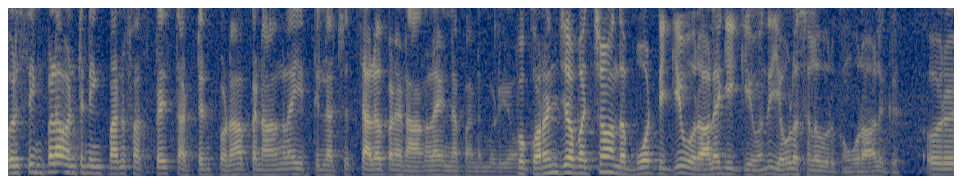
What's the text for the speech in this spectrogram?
ஒரு சிம்பிளாக வந்துட்டு நீங்கள் பண்ண ஃபர்ஸ்ட் ப்ரைஸ் தட்டுன்னு போனால் அப்போ நாங்களாம் இத்தனை லட்சம் செலவு பண்ண நாங்களாம் என்ன பண்ண முடியும்? இப்போ குறைஞ்சபட்சம் அந்த போட்டிக்கு ஒரு அழகிக்கு வந்து எவ்வளோ செலவு இருக்கும் ஒரு ஆளுக்கு? ஒரு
